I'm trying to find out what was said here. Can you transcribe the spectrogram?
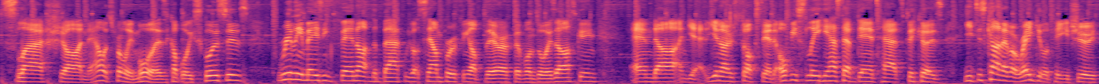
slash uh, now it's probably more. There's a couple exclusives. Really amazing fan art at the back. We got soundproofing up there if everyone's always asking. And, uh, and yeah, you know, stock standard. Obviously, he has to have dance hats because you just can't have a regular Pikachu.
